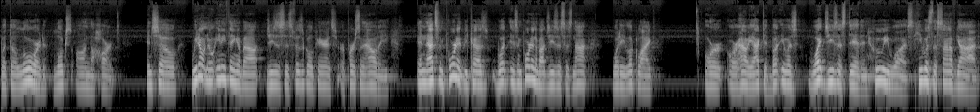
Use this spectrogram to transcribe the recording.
but the Lord looks on the heart. And so we don't know anything about Jesus' physical appearance or personality. And that's important because what is important about Jesus is not what he looked like or, or how he acted, but it was what Jesus did and who he was. He was the Son of God,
